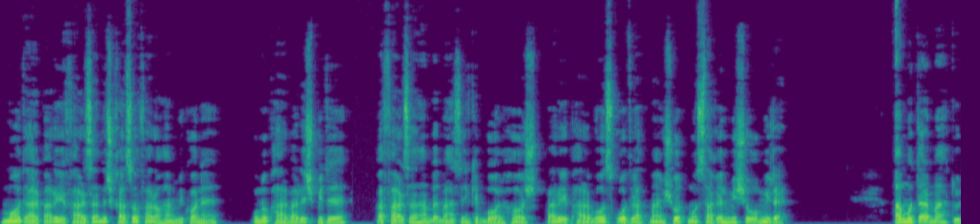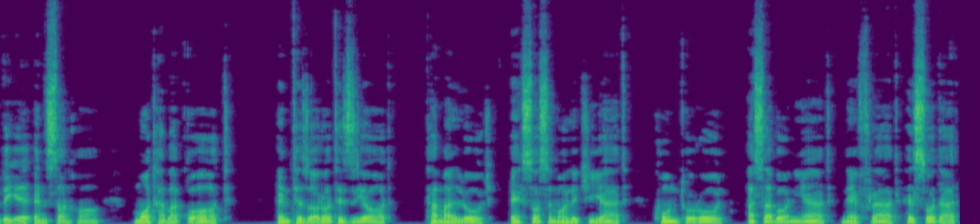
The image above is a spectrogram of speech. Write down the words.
مادر برای فرزندش غذا فراهم می‌کنه اونو پرورش میده و فرزند هم به محض اینکه بالهاش برای پرواز قدرتمند شد مستقل میشه و میره. اما در محدوده انسان ها ما توقعات، انتظارات زیاد، تملک، احساس مالکیت، کنترل، عصبانیت، نفرت، حسادت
